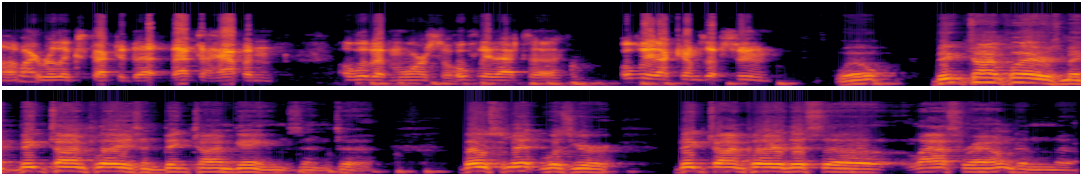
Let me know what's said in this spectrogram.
um, I really expected that, that to happen a little bit more. So hopefully that, uh, hopefully that comes up soon. Well, big time players make big time plays in big time games. And uh, Bo Smith was your big time player this uh, last round. And, uh,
